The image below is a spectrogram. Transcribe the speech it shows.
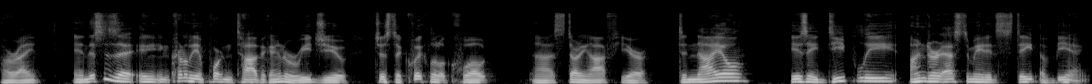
All right, and this is an incredibly important topic. I'm going to read you just a quick little quote uh, starting off here. Denial is a deeply underestimated state of being.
